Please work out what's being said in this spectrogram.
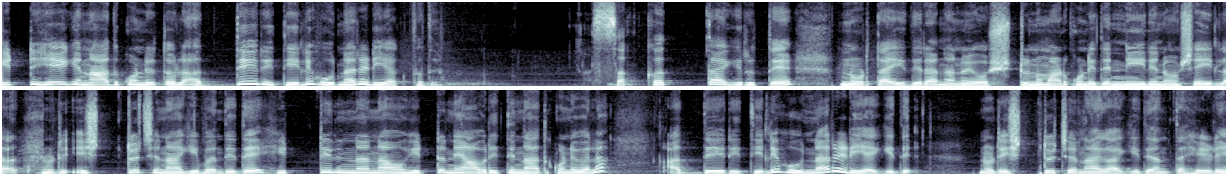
ಹಿಟ್ಟು ಹೇಗೆ ನಾದ್ಕೊಂಡಿರ್ತೇವಲ್ಲ, ಅದೇ ರೀತಿಯಲ್ಲಿ ಹೂರ್ಣ ರೆಡಿ ಆಗ್ತದೆ. ಸಖತ್ತಾಗಿರುತ್ತೆ. ನೋಡ್ತಾ ಇದ್ದೀರಾ? ನಾನು ಅಷ್ಟು ಮಾಡ್ಕೊಂಡಿದ್ದೇನೆ ನೀರಿನ ಅಂಶ ಇಲ್ಲ. ನೋಡಿ ಎಷ್ಟು ಚೆನ್ನಾಗಿ ಬಂದಿದೆ. ಹಿಟ್ಟಿನ ನಾವು ಹಿಟ್ಟನ್ನು ಯಾವ ರೀತಿ ನಾದ್ಕೊಂಡಿವಲ್ಲ, ಅದೇ ರೀತಿಯಲ್ಲಿ ಹೂರ್ಣ ರೆಡಿಯಾಗಿದೆ ನೋಡಿ ಎಷ್ಟು ಚೆನ್ನಾಗಾಗಿದೆ ಅಂತ ಹೇಳಿ.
